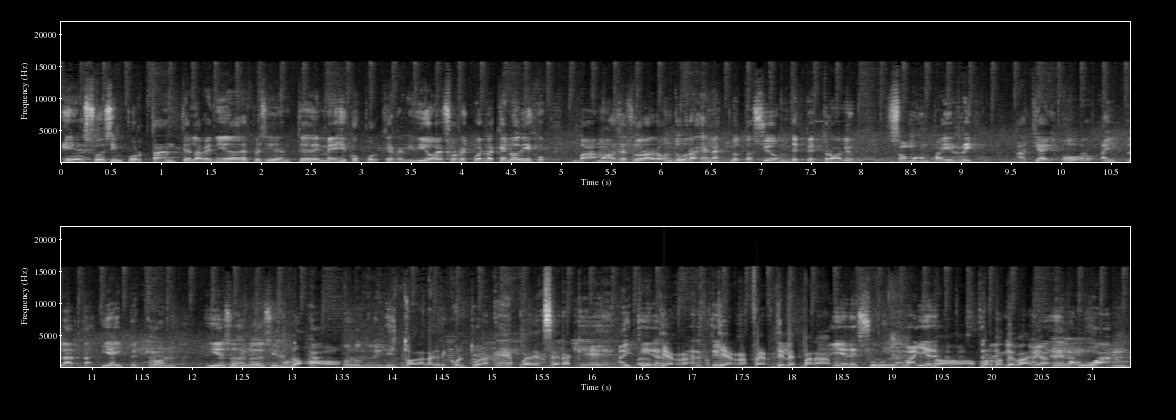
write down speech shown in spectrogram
Eso es importante la venida del presidente de México porque revivió eso. Recuerda que él lo dijo, vamos a asesorar a Honduras en la explotación de petróleo. Somos un país rico. Aquí hay oro, hay plata y hay petróleo. Y eso se lo decimos No, acá todos los y toda la agricultura que se puede hacer aquí. Hay tierra tierra, fértil. tierra fértiles para... Valle de Sula, Valle de No, por donde vaya. Valle de la UAN,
